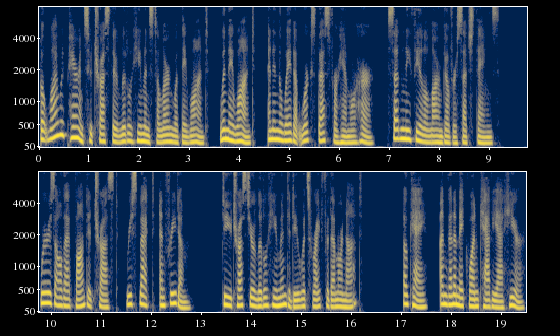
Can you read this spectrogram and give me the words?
But why would parents who trust their little humans to learn what they want, when they want, and in the way that works best for him or her, suddenly feel alarmed over such things? Where is all that vaunted trust, respect, and freedom? Do you trust your little human to do what's right for them or not? Okay, I'm gonna make one caveat here.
